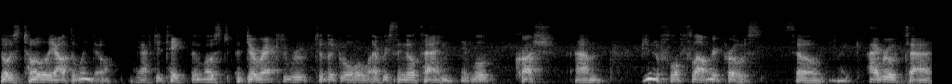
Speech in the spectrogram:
goes totally out the window. You have to take the most direct route to the goal every single time. It will crush um, beautiful, flowery prose. So, like, I wrote. Uh,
